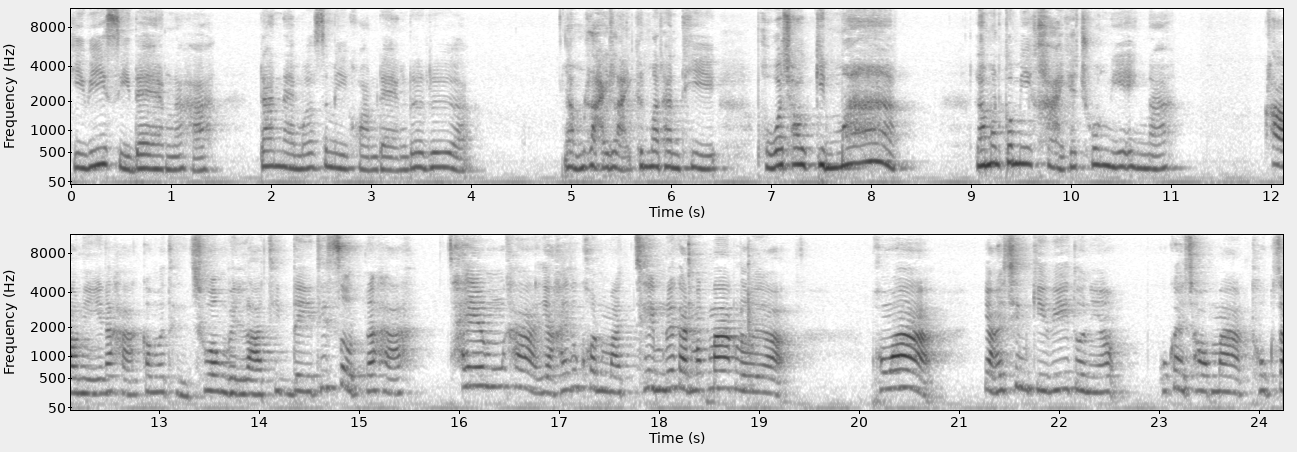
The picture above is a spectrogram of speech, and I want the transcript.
กีวีสีแดงนะคะ ด้านในมันก็จะมีความแดงเรื่อๆน้ำลายไหลขึ้นมาทันทีเพราะว่าชอบกินมาก แล้วมันก็มีขายแค่ช่วงนี้เองนะ คราวนี้นะคะก็มาถึงช่วงเวลาที่ดีที่สุดนะคะ ชิมค่ะ อยากให้ทุกคนมาชิมด้วยกันมาก ๆเลยอะ่ะ เพราะว่าอยากให้ชิมกีวีตัวเนี้ยกุ๊กไก่ชอบมากถูกใจ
